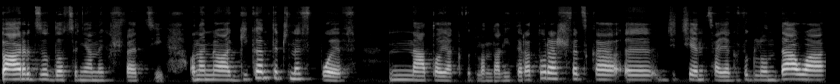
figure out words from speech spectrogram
bardzo docenianych w Szwecji. Ona miała gigantyczny wpływ na to, jak wygląda literatura szwedzka y, dziecięca, jak wyglądała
